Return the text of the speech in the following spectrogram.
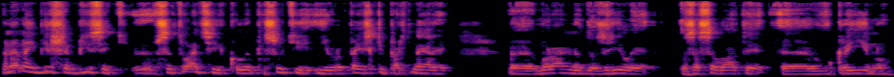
Мене найбільше бісить е, в ситуації, коли, по суті, європейські партнери е, морально дозріли засилати е, в Україну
